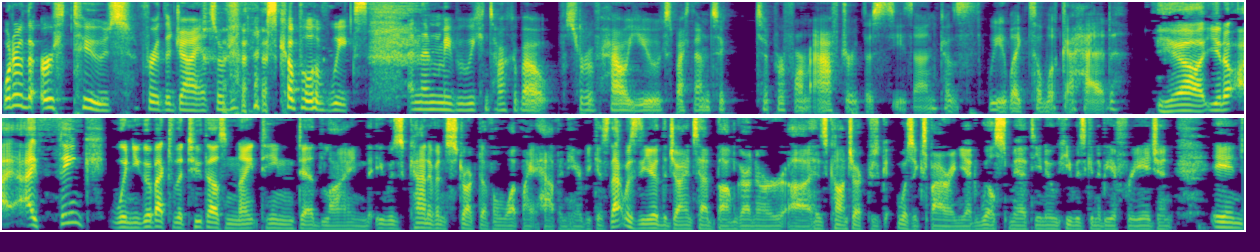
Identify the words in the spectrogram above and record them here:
what are the Earth twos for the Giants over the next couple of weeks? And then maybe we can talk about sort of how you expect them to to perform after this season because we like to look ahead. Yeah, you know, I, I think when you go back to the 2019 deadline, it was kind of instructive on what might happen here because that was the year the Giants had Bumgarner. Uh, his contract was, was expiring. You had Will Smith. You knew he was going to be a free agent. And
